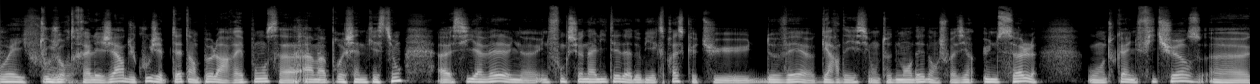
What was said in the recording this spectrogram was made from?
ouais, il faut... toujours très légère. Du coup, j'ai peut-être un peu la réponse à, à ma prochaine question. Euh, S'il y avait une, une fonctionnalité d'Adobe Express que tu devais garder, si on te demandait d'en choisir une seule ou en tout cas une features euh,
